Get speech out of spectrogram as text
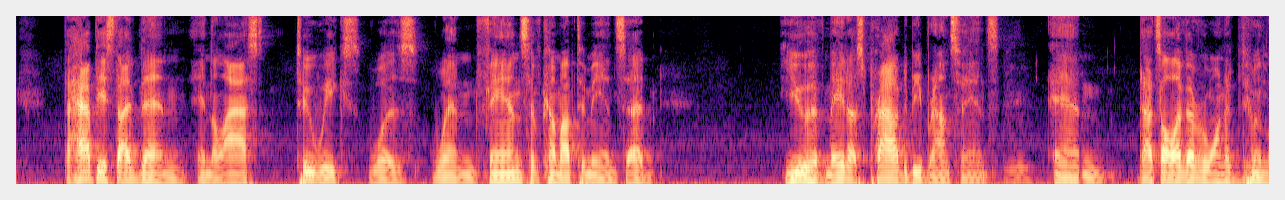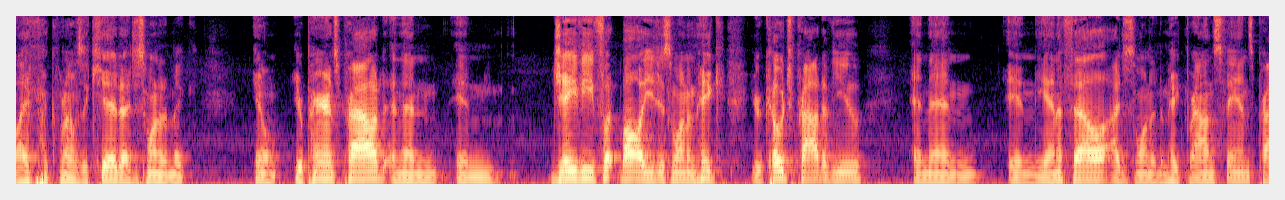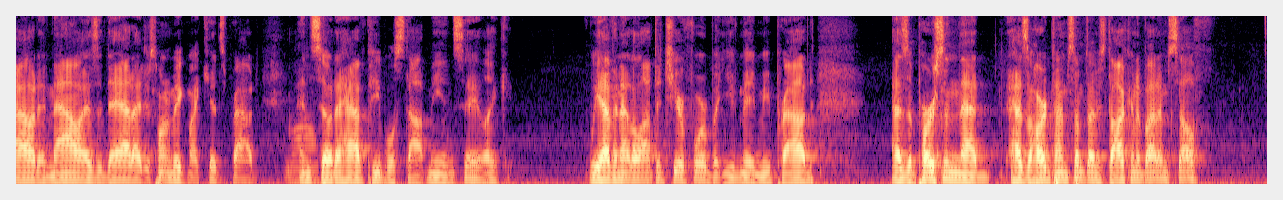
the happiest I've been in the last two weeks was when fans have come up to me and said, You have made us proud to be Browns fans. Mm. And that's all I've ever wanted to do in life. Like when I was a kid, I just wanted to make, you know, your parents proud. And then in JV football, you just want to make your coach proud of you. And then in the NFL, I just wanted to make Browns fans proud. And now as a dad, I just want to make my kids proud. And so to have people stop me and say, like, we haven't had a lot to cheer for, but you've made me proud. As a person that has a hard time sometimes talking about himself,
